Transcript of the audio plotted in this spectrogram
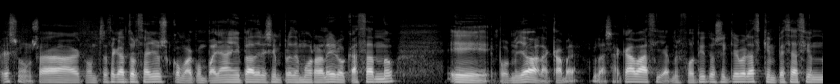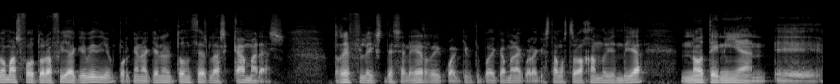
eso, o sea, con 13, 14 años, como acompañaba a mi padre siempre de morralero cazando, eh, pues me llevaba la cámara, la sacaba, hacía mis fotitos. Sí que es verdad que empecé haciendo más fotografía que vídeo, porque en aquel entonces las cámaras reflex, DSLR, cualquier tipo de cámara con la que estamos trabajando hoy en día, no tenían eh,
